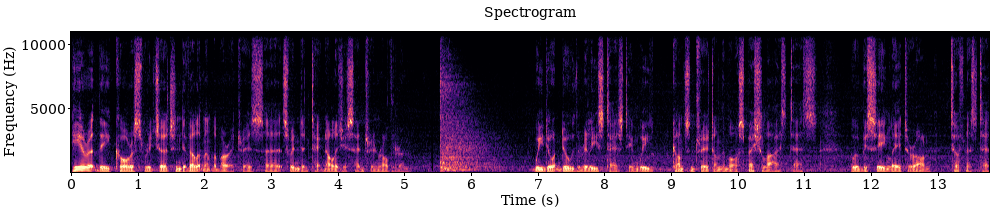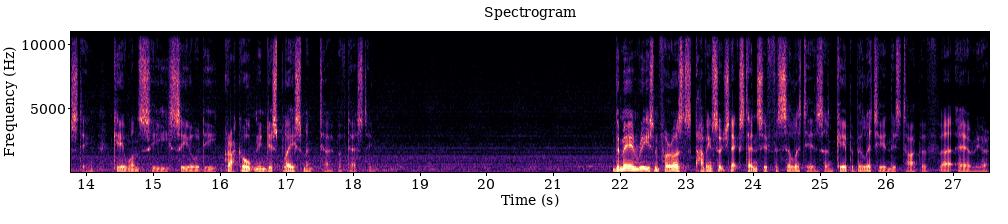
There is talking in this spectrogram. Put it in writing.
Here at the Corus Research and Development Laboratories uh, at Swindon Technology Centre in Rotherham, we don't do the release testing, we concentrate on the more specialised tests we'll be seeing later on toughness testing, K1C, COD, crack opening displacement type of testing. The main reason for us having such an extensive facilities and capability in this type of uh, area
